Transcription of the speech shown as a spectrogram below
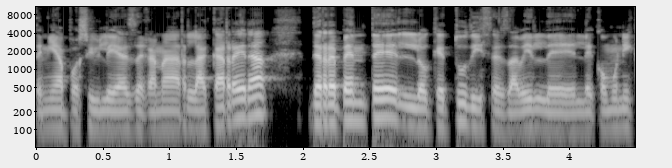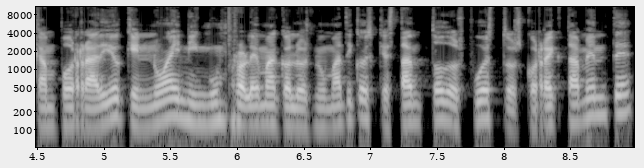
tenía posibilidades de ganar la carrera. De repente, lo que tú dices, David, le, comunican por radio que no hay ningún problema con los neumáticos, que están todos puestos correctamente.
